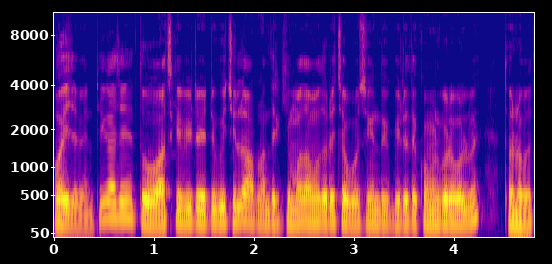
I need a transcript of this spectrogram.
হয়ে যাবেন, ঠিক আছে? তো আজকে ভিডিও এটুকুই ছিল। আপনাদের কী মতামত রয়েছে অবশ্যই কিন্তু ভিডিওতে কমেন্ট করে বলবে। ধন্যবাদ।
